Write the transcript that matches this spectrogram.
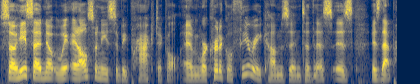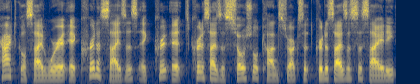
so he said, no, we, it also needs to be practical. And where critical theory comes into this is is that practical side where it, it criticizes it, it criticizes social constructs, it criticizes society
